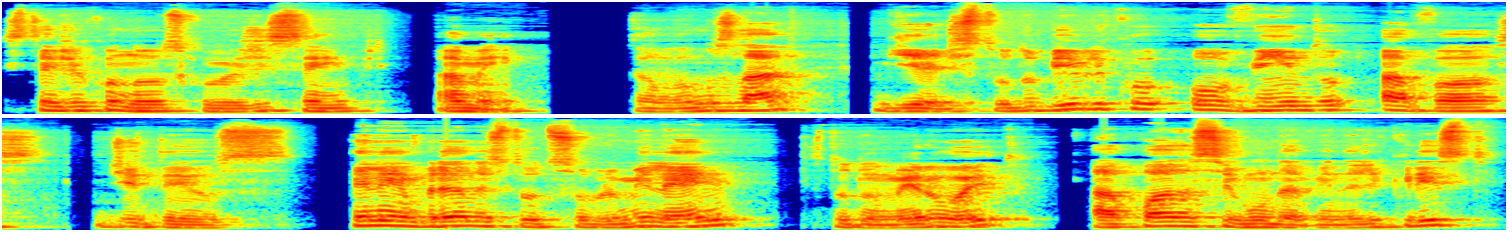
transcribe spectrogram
Esteja conosco hoje e sempre. Amém. Então vamos lá. Guia de Estudo Bíblico, ouvindo a voz de Deus. Relembrando o estudo sobre o milênio, estudo número 8, após a segunda vinda de Cristo,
